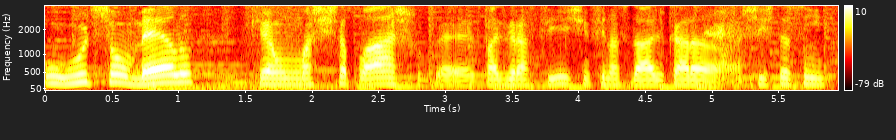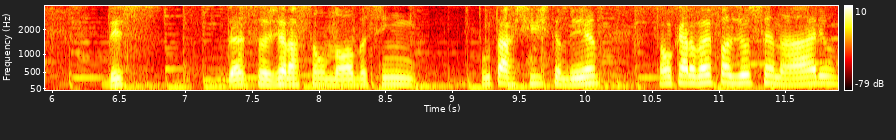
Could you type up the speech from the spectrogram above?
o Hudson Melo, que é um artista plástico, é, faz grafite, enfim, na cidade, o cara, artista assim, desse, dessa geração nova, assim, puta artista mesmo. Então o cara vai fazer o cenário,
